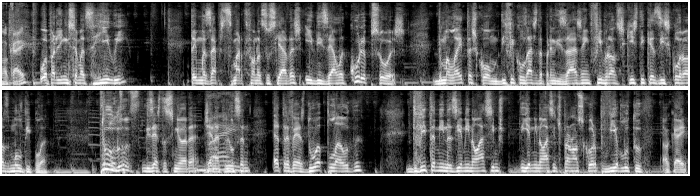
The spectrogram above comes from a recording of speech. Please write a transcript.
ok. O aparelhinho chama-se Healy. Tem umas apps de smartphone associadas e, diz ela, cura pessoas de maleitas como dificuldades de aprendizagem, fibroses quísticas e esclerose múltipla. Tudo, Bluetooth. diz esta senhora, Janet Bem. Wilson, através do upload de vitaminas e aminoácidos, e aminoácidos para o nosso corpo via Bluetooth, ok?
